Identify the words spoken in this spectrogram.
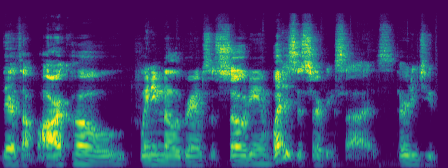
There's a barcode. 20 milligrams of sodium. What is the serving size? 32.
